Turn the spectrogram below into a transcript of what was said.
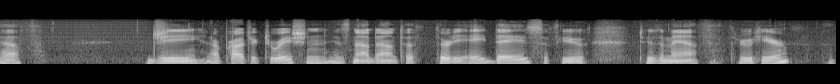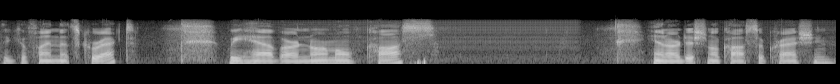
F, G. Our project duration is now down to 38 days. If you do the math through here, I think you'll find that's correct. We have our normal costs and our additional costs of crashing.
